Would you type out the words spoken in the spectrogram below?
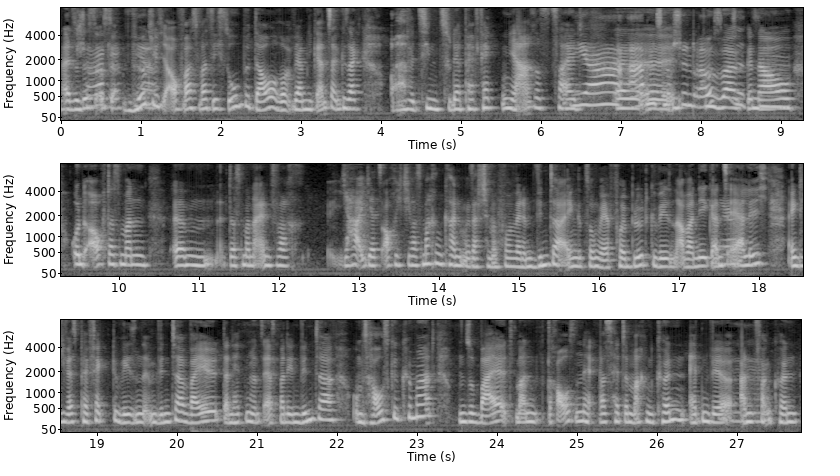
also das ist Mhm. schade. wirklich auch was, was ich so bedauere. Wir haben die ganze Zeit gesagt, oh, wir ziehen zu der perfekten Jahreszeit. Ja, abends noch schön draußen sitzen. Genau. Und auch, dass man, ähm, dass man einfach ja, jetzt auch richtig was machen kann. Man gesagt, stell mal vor, wir wären im Winter eingezogen, wäre voll blöd gewesen. Aber nee, ganz Ja. ehrlich, eigentlich wäre es perfekt gewesen im Winter, weil dann hätten wir uns erstmal den Winter ums Haus gekümmert. Und sobald man draußen was hätte machen können, hätten wir Mhm. anfangen können.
